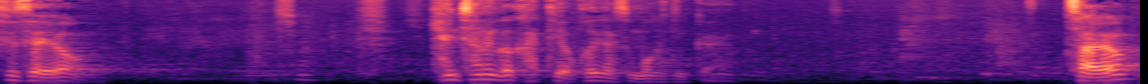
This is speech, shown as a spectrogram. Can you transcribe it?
드세요. 괜찮은 것 같아요. 거기 가서 먹으니까요. 자요.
